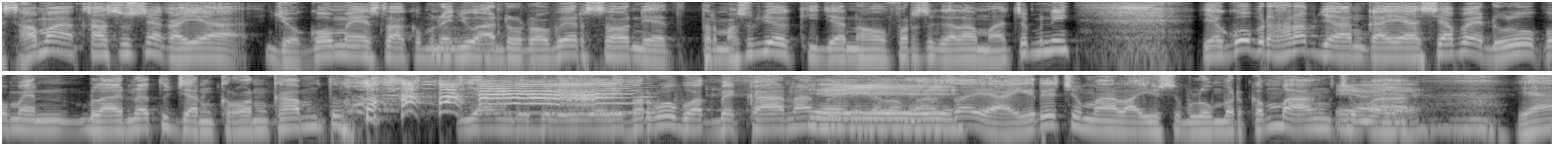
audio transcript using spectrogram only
sama kasusnya kayak Joe Gomez lah, kemudian juga Andrew Robertson ya, termasuk juga Kijan Hofer segala macam ini. Ya gue berharap jangan kayak siapa ya dulu pemain Belanda tuh Jan Kronkam tuh. yang dibeli Liverpool buat bek kanan tuh Iya, ya, iya, dalam iya. masa ya akhirnya cuma layu sebelum berkembang Iya, cuma ya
